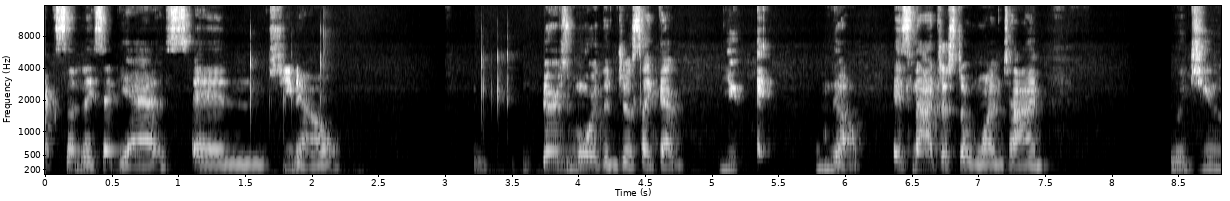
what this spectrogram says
asked them, they said yes, and you know, there's more than just like that. You no, it's not just a one time. Would you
